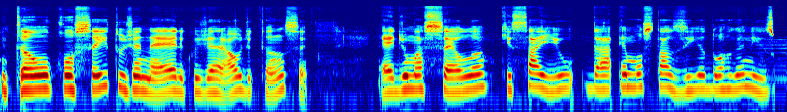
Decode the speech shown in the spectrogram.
Então, o conceito genérico e geral de câncer é de uma célula que saiu da hemostasia do organismo.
